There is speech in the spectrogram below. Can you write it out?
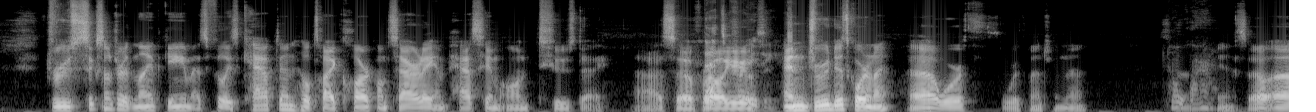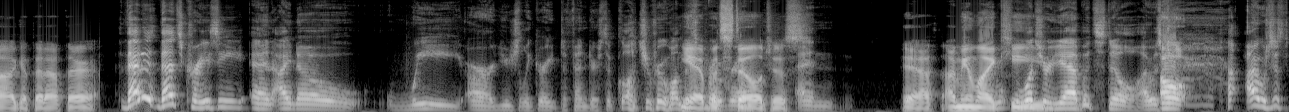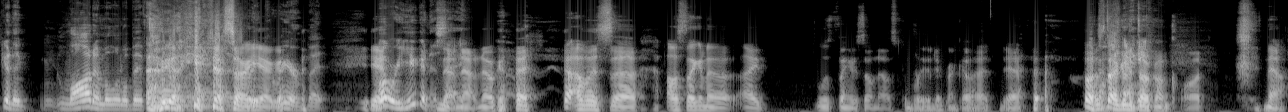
Giroux's 609th game as Phillies captain. He'll tie Clarke on Saturday and pass him on Tuesday. Uh, so for That's all you crazy. and Giroux did score tonight. Uh, worth worth mentioning that. Oh wow. Yeah, so uh, get that out there. That is that's crazy, and I know we are usually great defenders of Claude Giroux on this Yeah, program. but still, just and yeah. I mean, like he. what's your yeah? But still, I was Oh, I was just gonna laud him a little bit. For yeah, yeah, sorry, yeah, career, but yeah. what were you gonna say? No, no, no. Go ahead. I was, uh, I was thinking of, I was thinking of something else completely different. Go ahead. Yeah, I was not gonna talk on Claude. No.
